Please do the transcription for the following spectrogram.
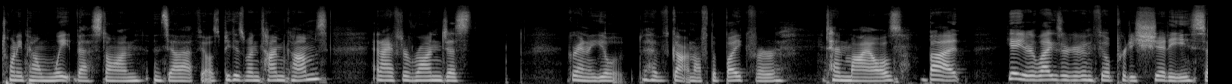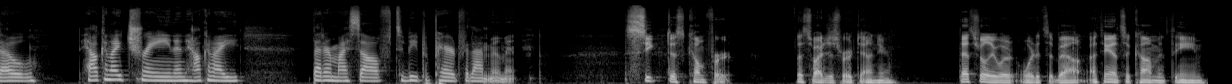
20 pound weight vest on and see how that feels. Because when time comes and I have to run just, granted, you'll have gotten off the bike for 10 miles, but yeah, your legs are going to feel pretty shitty. So how can I train and how can I better myself to be prepared for that moment? Seek discomfort. That's what I just wrote down here. That's really what, what it's about. I think that's a common theme.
